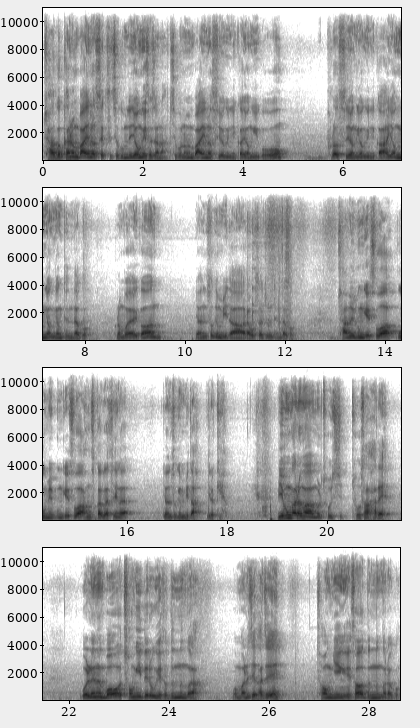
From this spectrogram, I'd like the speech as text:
좌극하는 마이너스 x 제곱인데 0에서잖아. 집어넣으면 마이너스 0이니까 0이고 플러스 0, 0이니까 0, 0, 0 된다고. 그럼 뭐야 이건 연속입니다. 라고 써주면 된다고. 자미분계수와 우미분계수와 함수값이 같으니까 연속입니다. 이렇게요. 미분 가능함을 조시, 조사하래. 원래는 뭐 정의대로 의해서 넣는 거야. 뭔 말인지 가지? 정의에 의해서 넣는 거라고.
